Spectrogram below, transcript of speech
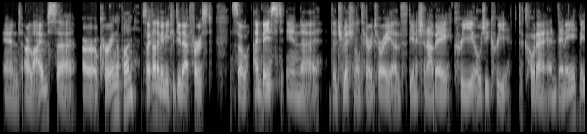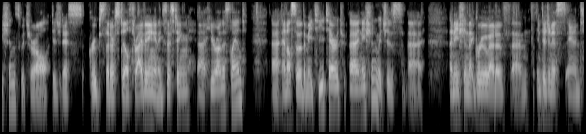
and our lives uh, are occurring upon. So I thought I maybe could do that first. So I'm based in uh, the traditional territory of the Anishinaabe, Cree, Oji-Cree, Dakota, and Dene nations, which are all Indigenous groups that are still thriving and existing uh, here on this land. and also the Métis ter- nation, which is a nation that grew out of um, indigenous and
